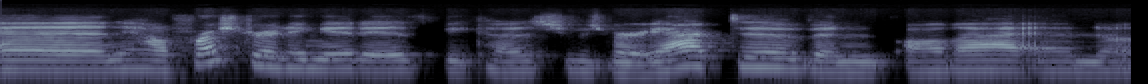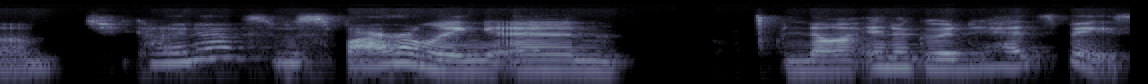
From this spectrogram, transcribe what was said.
and how frustrating it is because she was very active and all that. And um, she kind of was spiraling and not in a good headspace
